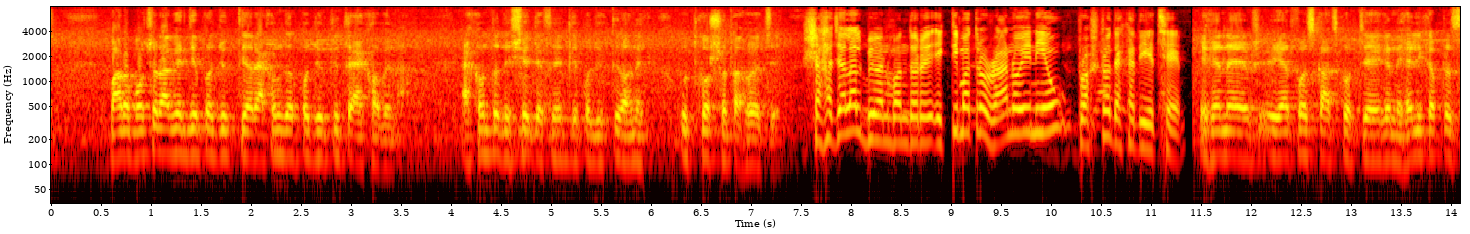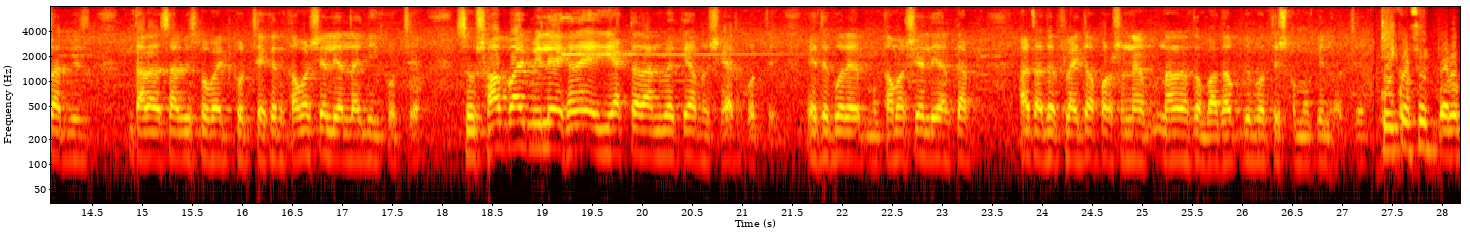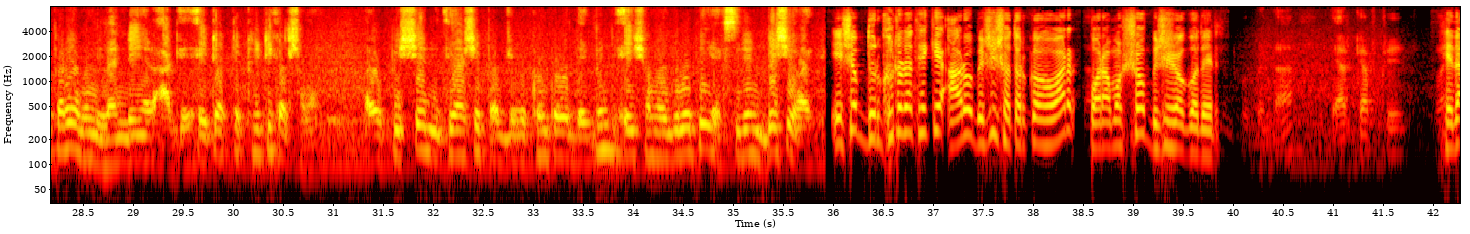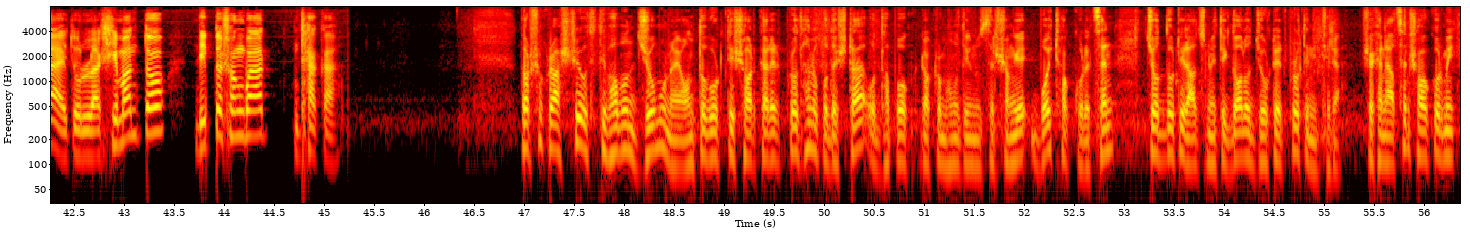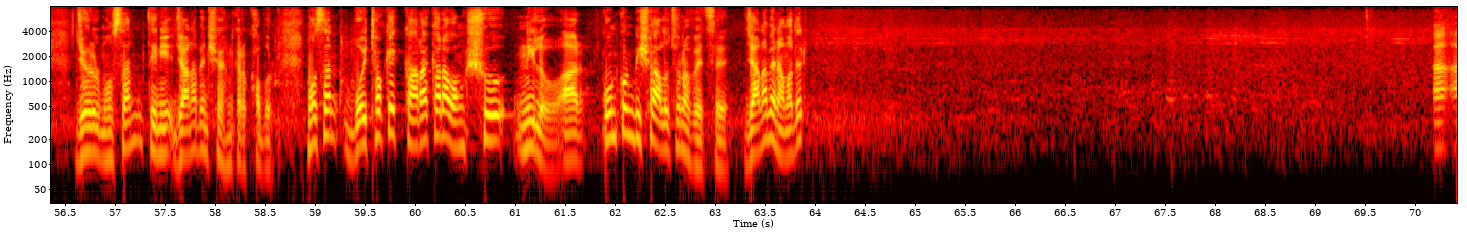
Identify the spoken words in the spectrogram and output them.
বারো বছর আগের যে প্রযুক্তি আর এখনকার প্রযুক্তি তো এক হবে না। এখন তো নিশ্চয়ই ডেফিনেটলি প্রযুক্তির অনেক উৎকর্ষতা হয়েছে। শাহজালাল বিমানবন্দরে একটিমাত্র রানওয়ে নিয়েও প্রশ্ন দেখা দিয়েছে। এখানে এয়ারফোর্স কাজ করছে এখানে হেলিকপ্টার সার্ভিস তারা সার্ভিস প্রোভাইড করছে এখানে কমার্শিয়াল এয়ারলাইনই করছে। সো সবাই মিলে এখানে এই একটা রানওয়েকে আমরা শেয়ার করছে। এতে করে কমার্শিয়াল এয়ারক্রাফট আর তাদের ফ্লাইট অপারেশনে নানা রকম বাধা বিপত্তির সম্মুখীন হচ্ছে। টেক অফের পরে পরে এবং ল্যান্ডিং এর আগে এইটা একটা ক্রিটিক্যাল সময়। এবং বিশ্বের ইতিহাসে পর্যবেক্ষণ করে দেখবেন এই সময়গুলোতেই অ্যাক্সিডেন্ট বেশি হয়। এসব দুর্ঘটনা থেকে আরও বেশি সতর্ক হওয়ার পরামর্শ বিশেষজ্ঞদের। এয়ারক্রাফটের হেদায়তুল্লাহ সীমান্ত দীপ্ত সংবাদ ঢাকা। দর্শক, রাষ্ট্রীয় অতিথি ভবন যমুনায় অন্তর্বর্তী সরকারের প্রধান উপদেষ্টা অধ্যাপক ডক্টর মোহাম্মদ ইউনুসের সঙ্গে বৈঠক করেছেন চোদ্দটি রাজনৈতিক দল ও জোটের প্রতিনিধিরা। সেখানে আছেন সহকর্মী জহিরুল মোহসান। তিনি জানাবেন সেখানকার খবর। মোহসান, বৈঠকে কারা কারা অংশ নিল আর কোন কোন বিষয়ে আলোচনা হয়েছে জানাবেন আমাদের?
